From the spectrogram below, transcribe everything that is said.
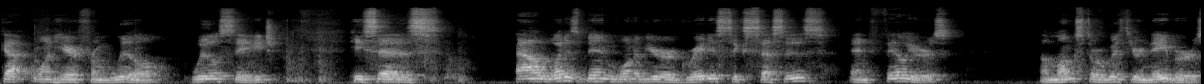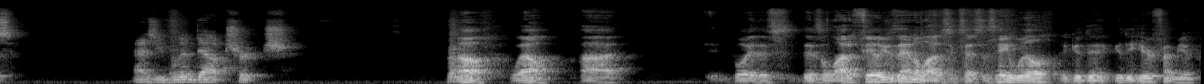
Got one here from Will, Will Sage. He says, Al, what has been one of your greatest successes and failures amongst or with your neighbors as you've lived out church? Oh well, uh, boy, there's there's a lot of failures and a lot of successes. Hey, Will, good to good to hear from you.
